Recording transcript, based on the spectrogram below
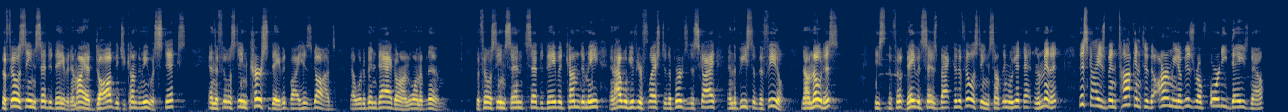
The Philistine said to David, Am I a dog that you come to me with sticks? And the Philistine cursed David by his gods. That would have been Dagon, one of them. The Philistine said to David, Come to me, and I will give your flesh to the birds of the sky and the beasts of the field. Now, notice, the, David says back to the Philistine something. We'll get that in a minute. This guy has been talking to the army of Israel 40 days now,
